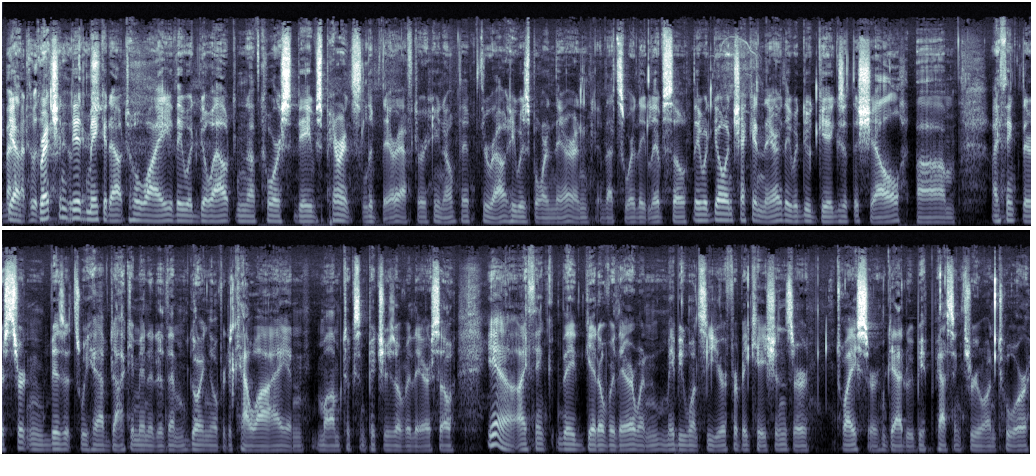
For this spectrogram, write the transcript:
about, yeah, about who Gretchen. Who did make it out to Hawaii. They would go out, and of course, Dave's parents lived there after you know they, throughout. He was born there, and that's where they lived. So they would go and check in there. They would do gigs at the Shell. Um, I think there's certain visits we have documented of them going over to Kauai, and Mom took some pictures over there. So, yeah, I think they'd get over there when maybe once a year for vacations or twice, or Dad would be passing through on tour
